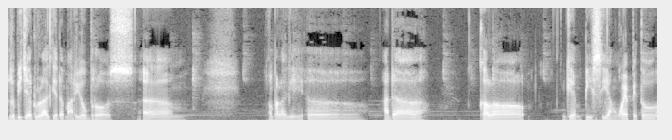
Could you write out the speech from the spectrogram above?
lebih jadul lagi ada Mario Bros um, apalagi uh, ada kalau game PC yang web itu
